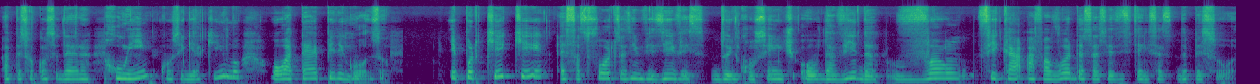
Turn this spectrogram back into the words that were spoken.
A pessoa considera ruim conseguir aquilo ou até perigoso. E por que que essas forças invisíveis do inconsciente ou da vida vão ficar a favor dessas resistências da pessoa?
